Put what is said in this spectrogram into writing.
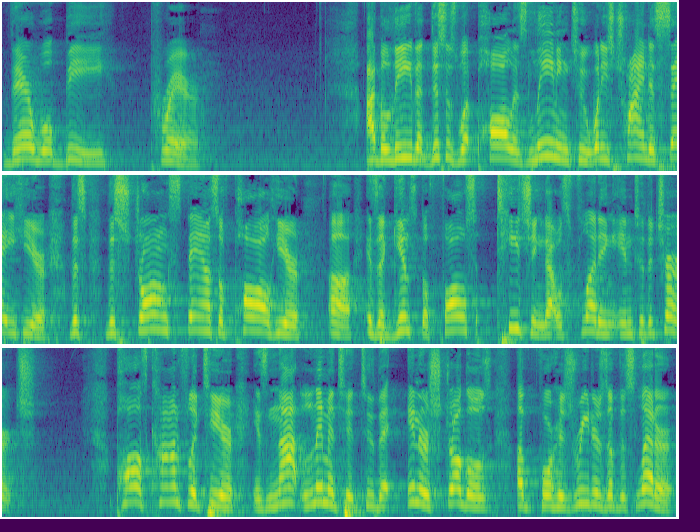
there will be prayer. I believe that this is what Paul is leaning to, what he's trying to say here. This, this strong stance of Paul here uh, is against the false teaching that was flooding into the church. Paul's conflict here is not limited to the inner struggles of, for his readers of this letter,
